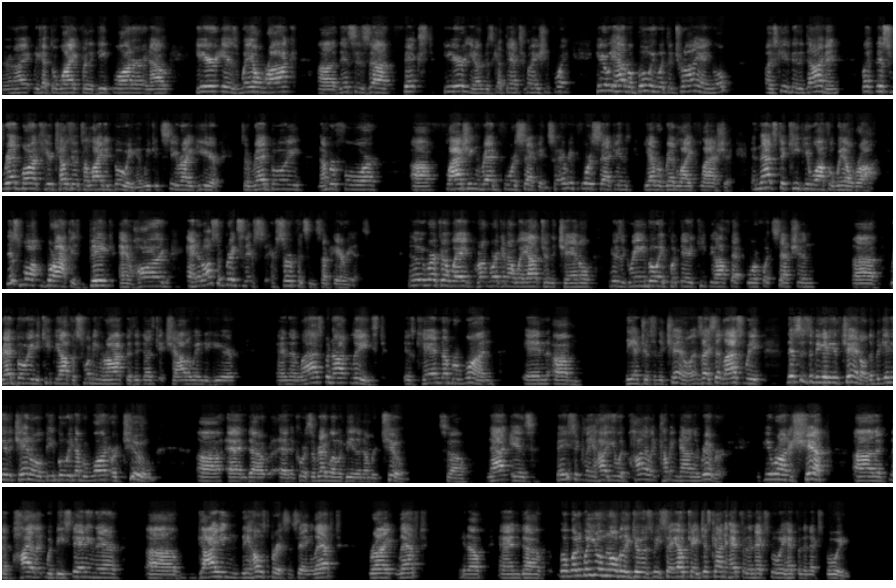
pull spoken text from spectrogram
all right, we got the white for the deep water, and out. here is Whale Rock. Uh, this is uh, fixed here, you know, just got the exclamation point. Here we have a buoy with the triangle, uh, excuse me, the diamond, but this red mark here tells you it's a lighted buoy, and we can see right here, it's a red buoy, number four, uh, flashing red four seconds. So every four seconds, you have a red light flashing. And that's to keep you off of Whale Rock. This rock is big and hard, and it also breaks the surface in some areas. And then we work our way, working our way out to the channel. Here's a green buoy put there to keep you off that four foot section. Uh, red buoy to keep you off a swimming rock because it does get shallow into here. And then last but not least is can number one in um, the entrance of the channel. As I said last week, this is the beginning of the channel. The beginning of the channel will be buoy number one or two. Uh, and, uh, and of course the red one would be the number two. So that is basically how you would pilot coming down the river. If you were on a ship, uh, the, the, pilot would be standing there uh, guiding the helmsperson saying left, right, left, you know, and uh, well, what, what you normally do is we say, okay, just kind of head for the next buoy, head for the next buoy.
